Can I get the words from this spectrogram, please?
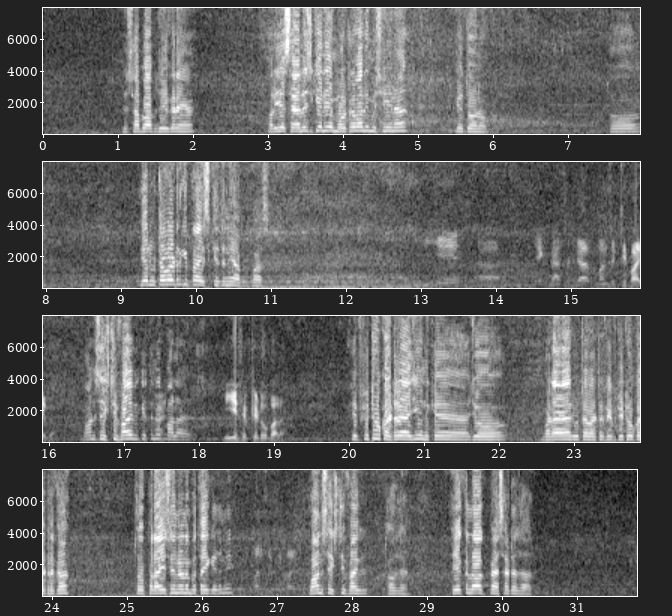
یہ سب آپ دیکھ رہے ہیں۔ اور یہ سیلج کے لیے موٹر والی مشین ہے یہ دونوں۔ تو یہ روٹاویٹر کی پرائس کتنی ہے آپ کے پاس؟ یہ ایک کا فائیو کتنے ہاں جی۔ پالا ہے؟ یہ ففٹی ٹو پالا ہے۔ ففٹی ٹو کٹر ہے جی ان کے جو بڑا ہے روٹاویٹر ففٹی ٹو کٹر کا۔ تو پرائس انہوں نے بتائی کتنی؟ ون سکسٹی فائیو تھاؤزینڈ ایک لاکھ پینسٹھ ہزار۔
